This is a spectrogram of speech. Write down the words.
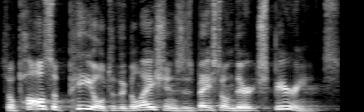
So, Paul's appeal to the Galatians is based on their experience.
